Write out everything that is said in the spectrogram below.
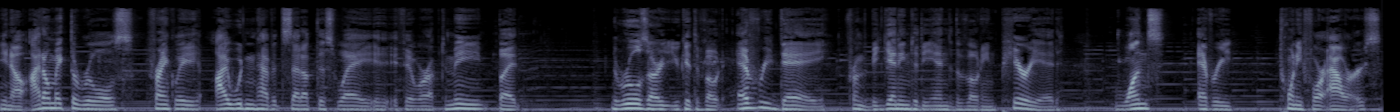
you know, I don't make the rules. Frankly, I wouldn't have it set up this way if it were up to me. But the rules are you get to vote every day from the beginning to the end of the voting period, once every 24 hours.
